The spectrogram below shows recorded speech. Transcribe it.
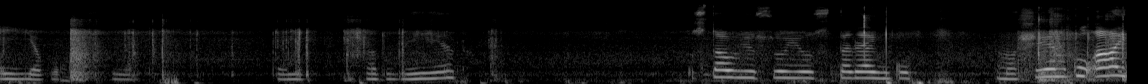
Ой, я Нет. Тема. Ответ. Ставлю свою стареньку машинку. Ай!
